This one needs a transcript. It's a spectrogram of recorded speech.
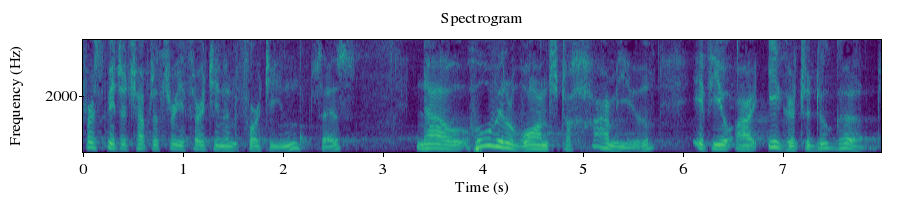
1 Peter chapter 3, 13 and 14 says, Now who will want to harm you if you are eager to do good?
